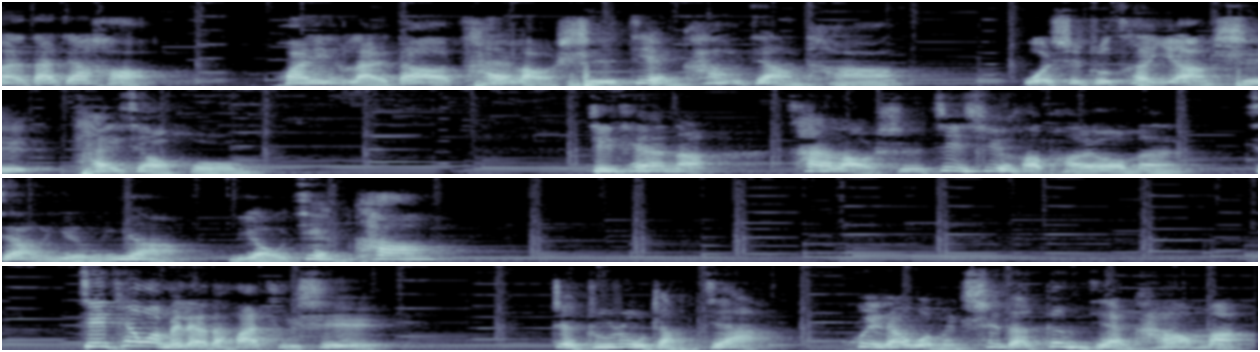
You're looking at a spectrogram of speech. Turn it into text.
友们，大家好，欢迎来到蔡老师健康讲堂，我是注册营养师蔡小红。今天呢，蔡老师继续和朋友们讲营养、聊健康。今天我们聊的话题是：这猪肉涨价会让我们吃的更健康吗？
